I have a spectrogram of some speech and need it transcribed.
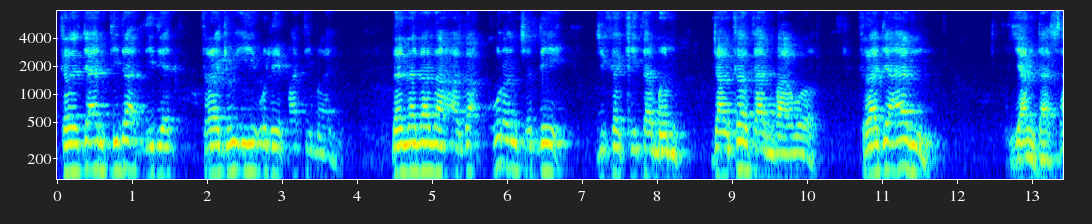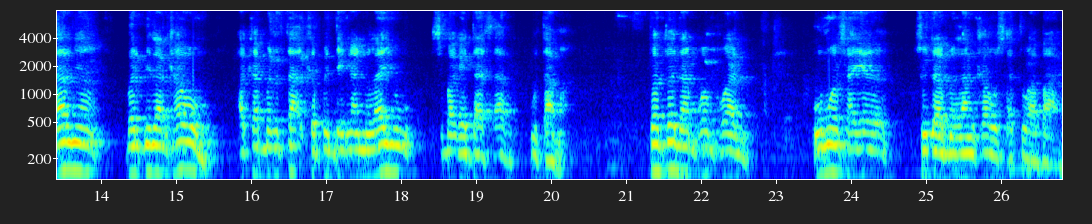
kerajaan tidak diterajui oleh Parti Melayu. dan adalah agak kurang cerdik jika kita menjangkakan bahawa kerajaan yang dasarnya berbilang kaum akan meletak kepentingan Melayu sebagai dasar utama. Tuan-tuan dan puan-puan, umur saya sudah melangkau satu abad.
